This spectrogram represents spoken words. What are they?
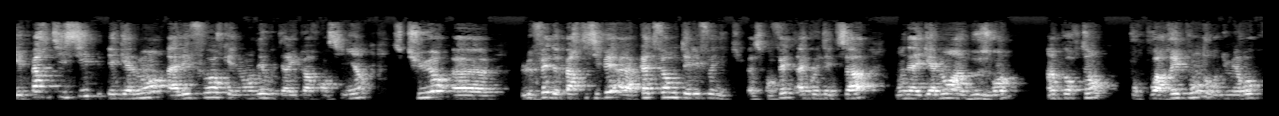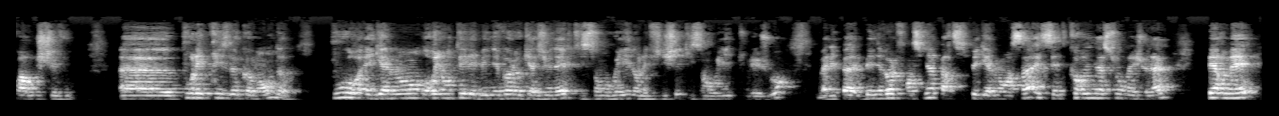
et participe également à l'effort qui est demandé au territoire francilien sur le fait de participer à la plateforme téléphonique. Parce qu'en fait, à côté de ça, on a également un besoin important pour pouvoir répondre au numéro Croix-Rouge chez vous. pour les prises de commandes, pour également orienter les bénévoles occasionnels qui sont envoyés dans les fichiers qui sont envoyés tous les jours. Bah, les bénévoles franciliens participent également à ça et cette coordination régionale permet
